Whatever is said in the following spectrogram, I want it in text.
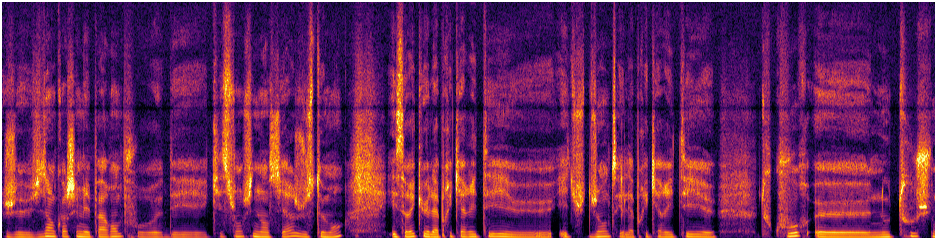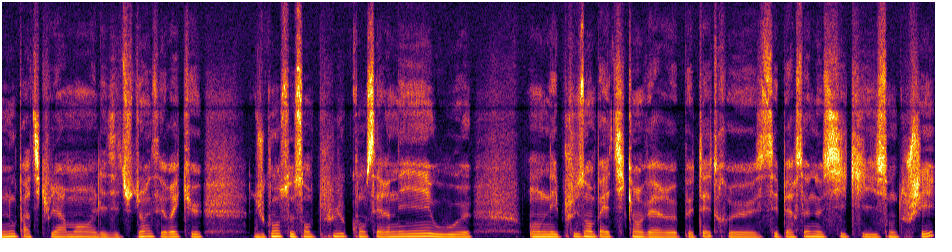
Je vis encore chez mes parents pour euh, des questions financières justement. Et c'est vrai que la précarité étudiante et la précarité tout court nous touche nous particulièrement les étudiants. Et c'est vrai que du coup on se sent plus concerné ou on est plus empathique envers peut-être ces personnes aussi qui sont touchées,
